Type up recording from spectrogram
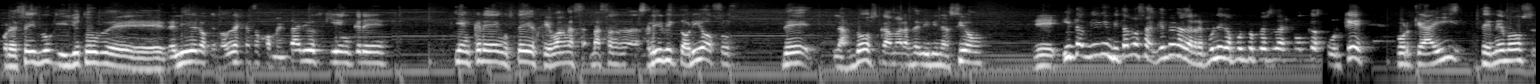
por el Facebook y YouTube de, de Libero que nos deje sus comentarios. ¿Quién cree, quién creen ustedes que van a, van a salir victoriosos de las dos cámaras de eliminación? Eh, y también invitarlos a que entren a la república.p podcast. ¿Por qué? Porque ahí tenemos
